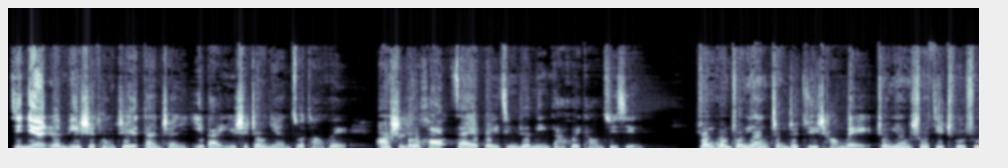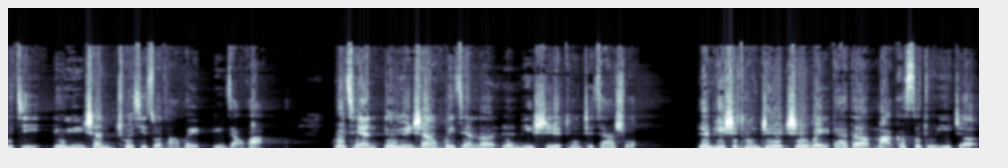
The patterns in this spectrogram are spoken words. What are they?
纪念任弼时同志诞辰一百一十周年座谈会二十六号在北京人民大会堂举行，中共中央政治局常委、中央书记处书记刘云山出席座谈会并讲话。会前，刘云山会见了任弼时同志家属。任弼时同志是伟大的马克思主义者，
